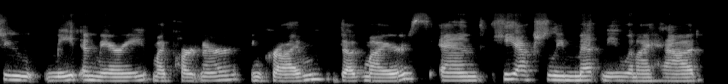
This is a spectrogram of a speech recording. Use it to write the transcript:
to meet and marry my partner in crime, Doug Myers, and he actually met me when I had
